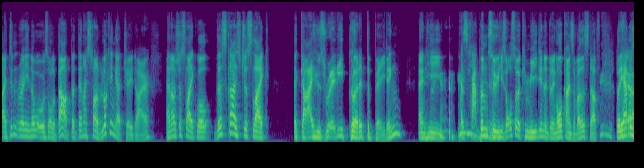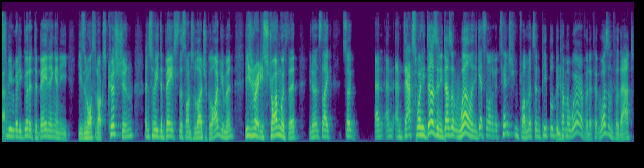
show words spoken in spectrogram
I didn't really know what it was all about. But then I started looking at Jay Dyer and I was just like, well, this guy's just like a guy who's really good at debating. And he has happened to, he's also a comedian and doing all kinds of other stuff, but he yeah. happens to be really good at debating and he he's an Orthodox Christian. And so he debates this ontological argument. He's really strong with it. You know, it's like, so and and and that's what he does and he does it well and he gets a lot of attention from it and people become mm. aware of it if it wasn't for that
